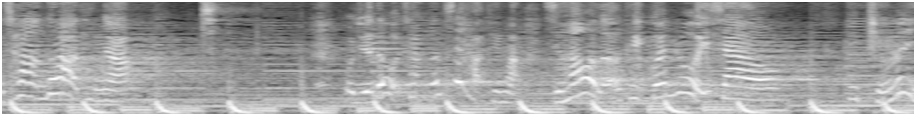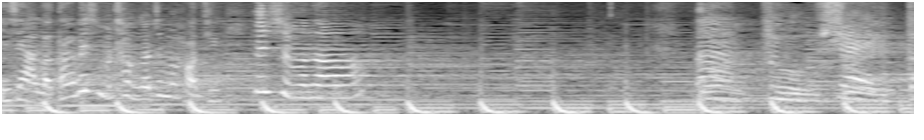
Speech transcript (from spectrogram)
我唱歌好听啊！我觉得我唱歌最好听了，喜欢我的可以关注我一下哦，可以评论一下老大为什么唱歌这么好听？为什么呢？One two three go，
